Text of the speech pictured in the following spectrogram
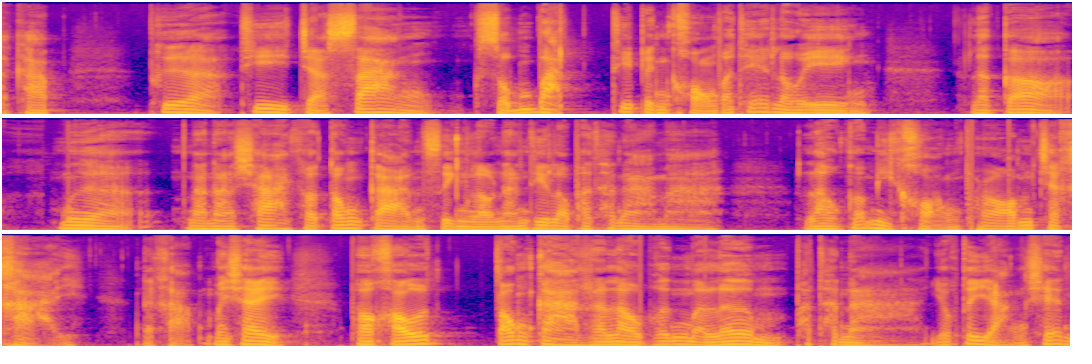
นะครับ เพื่อที่จะสร้างสมบัติที่เป็นของประเทศเราเอง แล้วก็เมื่อนานาชาติเขาต้องการสิ่งเหล่านั้นที่เราพัฒนามา เราก็มีของพร้อมจะขายนะครับ ไม่ใช่พอเขา ต้องการแล้วเราเพิ่งมาเริ่มพัฒนายกตัวอย่างเช่น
